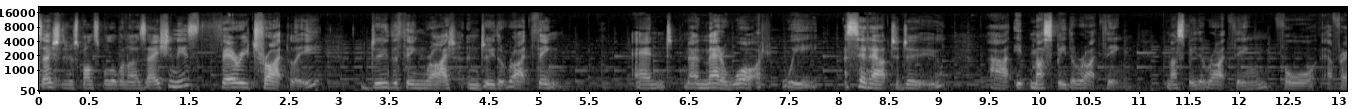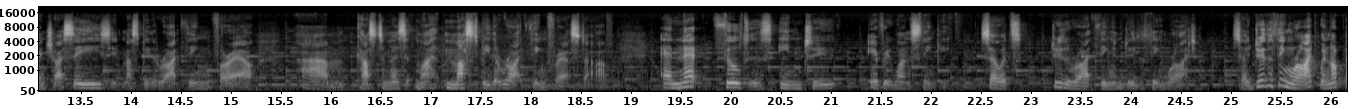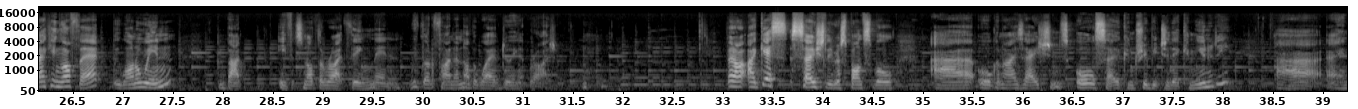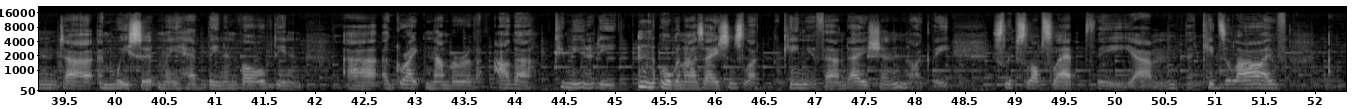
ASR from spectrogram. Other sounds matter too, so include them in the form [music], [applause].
socially responsible organisation is, very tritely, do the thing right and do the right thing. And no matter what we set out to do, uh, it must be the right thing. It must be the right thing for our franchisees, it must be the right thing for our um, customers, it must be the right thing for our staff. And that filters into everyone's thinking. So it's do the right thing and do the thing right. So do the thing right, we're not backing off that, we want to win, but if it's not the right thing, then we've got to find another way of doing it right. [laughs] but I guess socially responsible uh, organisations also contribute to their community, uh, and, uh, and we certainly have been involved in uh, a great number of other community [clears throat] organisations like the Leukemia Foundation, like the Slip Slop Slap, the, um, the Kids Alive,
